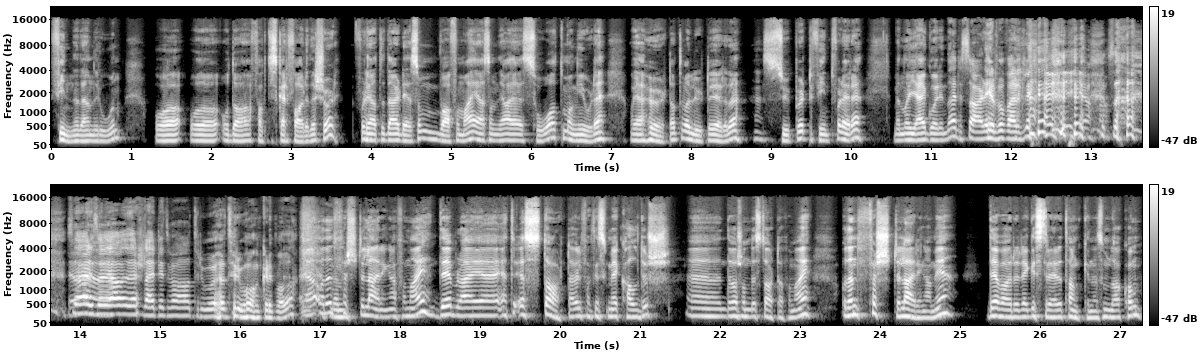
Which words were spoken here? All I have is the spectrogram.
finne den roen, og, og, og da faktisk erfare det sjøl. Fordi at det er det som var for meg. Jeg, sånn, ja, jeg, så at mange gjorde det, og jeg hørte at det var lurt å gjøre det. Supert, fint for dere. Men når jeg går inn der, så er det helt forferdelig. så, så jeg, så jeg, jeg sleit litt med å tro, tro ordentlig på det. Ja, og den Men, første læringa for meg, det blei Jeg, jeg starta vel faktisk med kald dusj. Eh, det var sånn det starta for meg. Og den første læringa mi, det var å registrere tankene som da kom.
